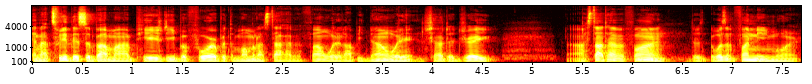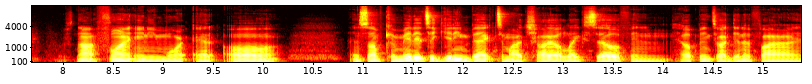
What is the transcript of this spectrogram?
And I tweeted this about my PhD before, but the moment I stopped having fun with it, I'll be done with it. Shout out to Drake. Uh, I stopped having fun. It wasn't fun anymore. It's not fun anymore at all. And so I'm committed to getting back to my childlike self and helping to identify,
